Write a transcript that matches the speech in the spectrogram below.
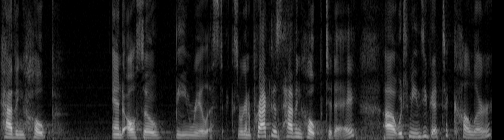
having hope and also being realistic. So we're going to practice having hope today, uh, which means you get to color.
